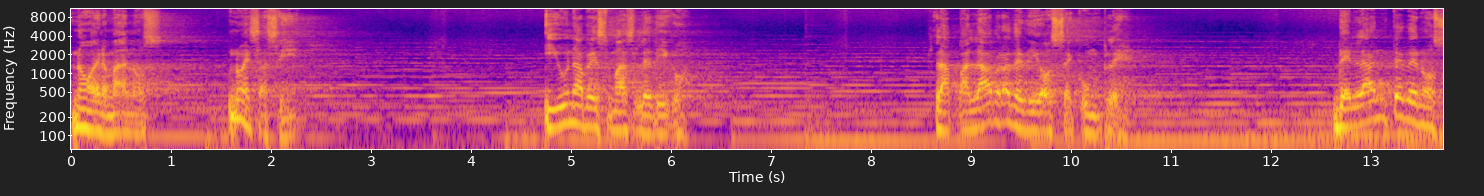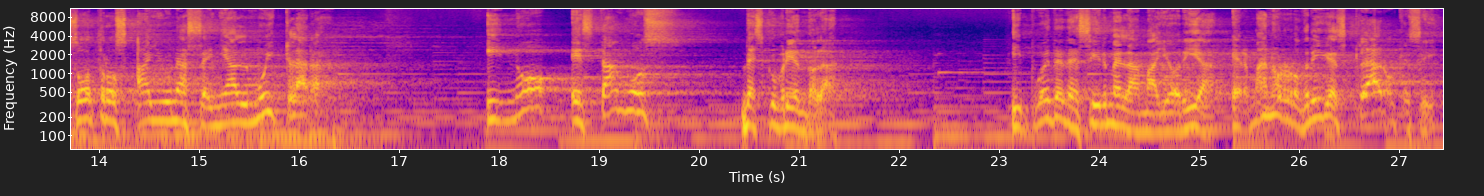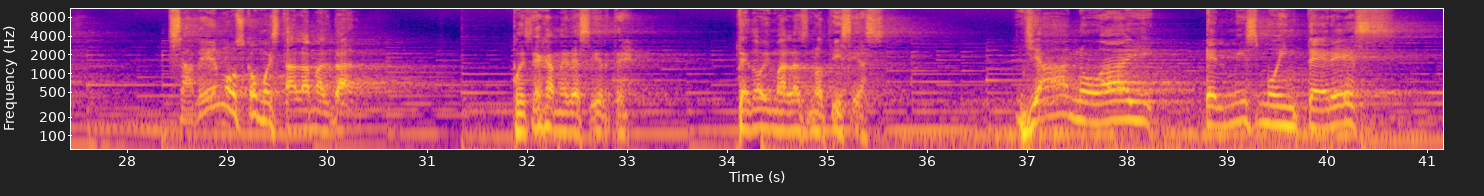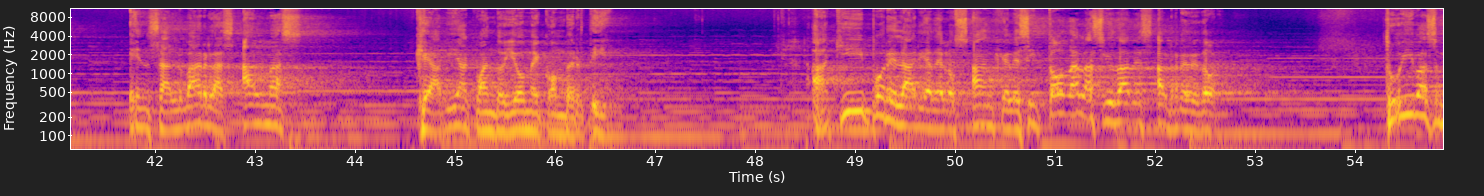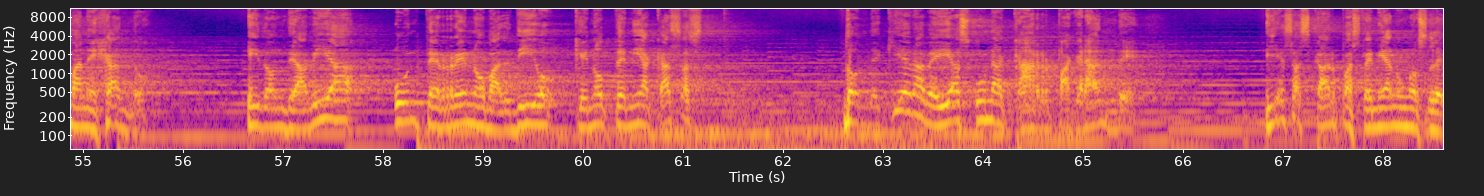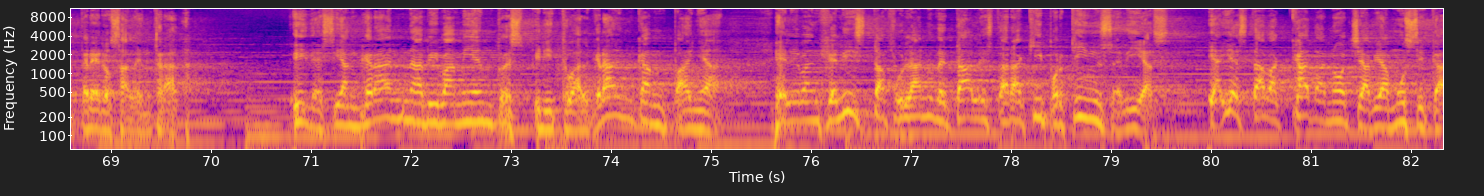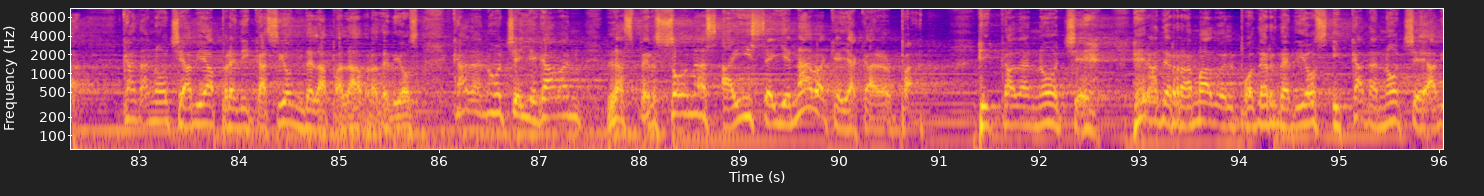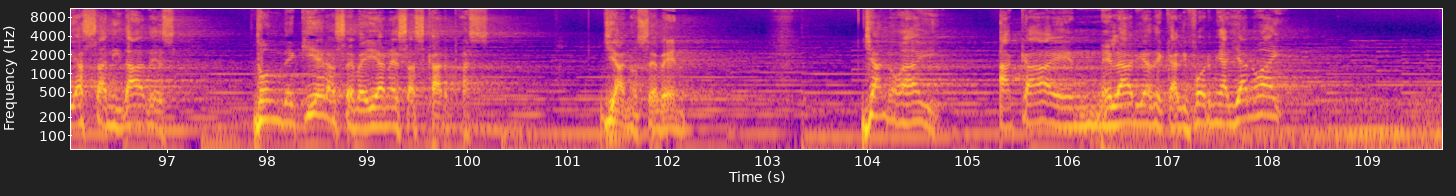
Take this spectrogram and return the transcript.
No, hermanos, no es así. Y una vez más le digo, la palabra de Dios se cumple. Delante de nosotros hay una señal muy clara y no estamos descubriéndola. Y puede decirme la mayoría, hermano Rodríguez, claro que sí. Sabemos cómo está la maldad. Pues déjame decirte, te doy malas noticias. Ya no hay el mismo interés en salvar las almas que había cuando yo me convertí. Aquí por el área de Los Ángeles y todas las ciudades alrededor, tú ibas manejando y donde había un terreno baldío que no tenía casas, donde quiera veías una carpa grande y esas carpas tenían unos letreros a la entrada. Y decían, gran avivamiento espiritual, gran campaña. El evangelista fulano de tal estará aquí por 15 días. Y ahí estaba, cada noche había música, Cada noche había predicación de la palabra de Dios. Cada noche llegaban las personas, ahí se llenaba aquella carpa. Y cada noche era derramado el poder de Dios y cada noche había sanidades. Donde quiera se veían esas carpas. Ya no se ven. Ya no hay. Acá en el área de California ya no hay.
